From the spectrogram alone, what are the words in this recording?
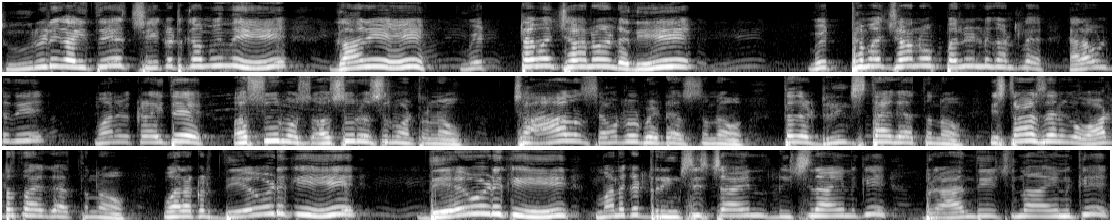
సూర్యుడికి అయితే చీకటి కమ్మింది కానీ మిట్ట మధ్యాహ్నం అండి అది. మిట్ట మధ్యాహ్నం పన్నెండు గంటలే. ఎలా ఉంటుంది? మనం ఇక్కడైతే అసూరు అసూరు అసూరు అంటున్నాం. చాలా సెమటలు పెట్టేస్తున్నాం. తర్వాత డ్రింక్స్ తాగేస్తున్నాం. ఇష్టానుసారంగా వాటర్ తాగేస్తున్నాం. మరి అక్కడ దేవుడికి దేవుడికి మనకు డ్రింక్స్ ఇచ్చిన ఆయన ఇచ్చిన ఆయనకి బ్రాందీ ఇచ్చిన ఆయనకి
